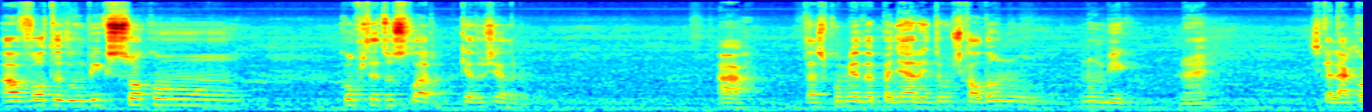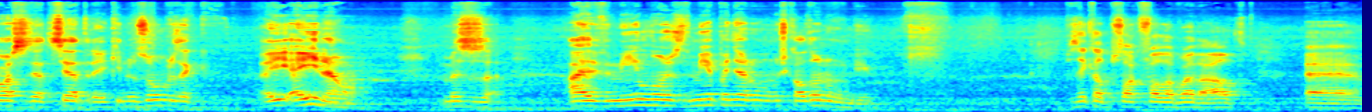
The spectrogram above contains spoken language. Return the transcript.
à volta do umbigo só com, com protetor solar, que é do género. Ah, estás com medo de apanhar então um escaldão no, no umbigo, não é? Se calhar costas, etc. E aqui nos ombros é que. Aí, aí não. Mas ai de mim, longe de mim, apanhar um escaldão no umbigo. Mas é aquele pessoal que fala boa alto. ahm,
